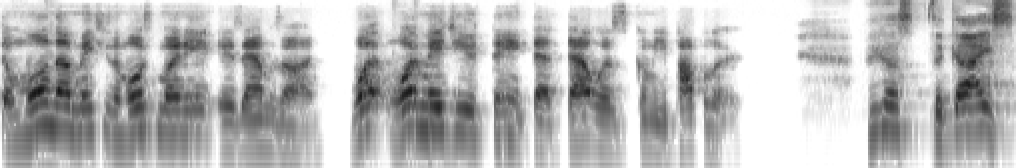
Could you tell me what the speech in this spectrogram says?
the one that makes you the most money is Amazon. What What made you think that that was gonna be popular? because the guys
